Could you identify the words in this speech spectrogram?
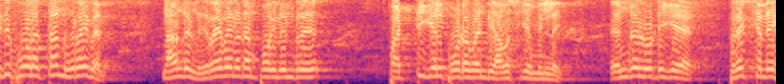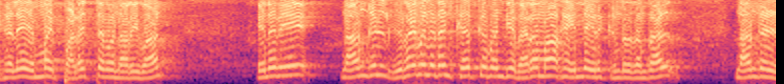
இது போலத்தான் இறைவன். நாங்கள் இறைவனிடம் போய் நின்று பட்டியல் போட வேண்டிய அவசியம் இல்லை. எங்களுடைய பிரச்சனைகளை எம்மை படைத்தவன் அறிவான். எனவே நாங்கள் இறைவனிடம் கேட்க வேண்டிய வரமாக என்ன இருக்கின்றது என்றால் நாங்கள்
